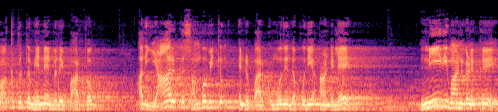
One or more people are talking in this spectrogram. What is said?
வாக்குத்தத்தம் என்ன என்பதை பார்த்தோம். அது யாருக்கு சம்பவிக்கும் என்று பார்க்கும்போது இந்த புதிய ஆண்டிலே நீதிமான்களுக்கு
